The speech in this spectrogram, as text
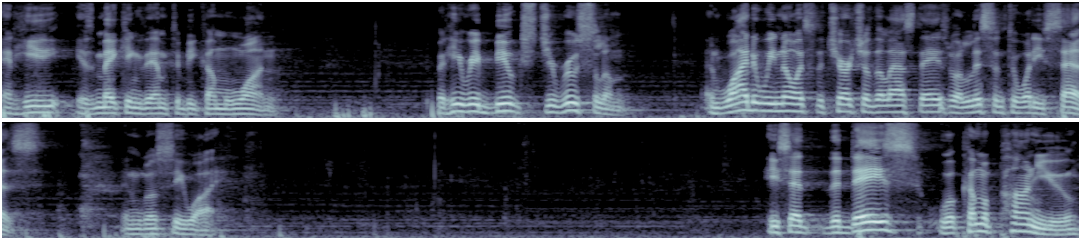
and he is making them to become one. But he rebukes Jerusalem. And why do we know it's the church of the last days? Well, listen to what he says, and we'll see why. He said, The days will come upon you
